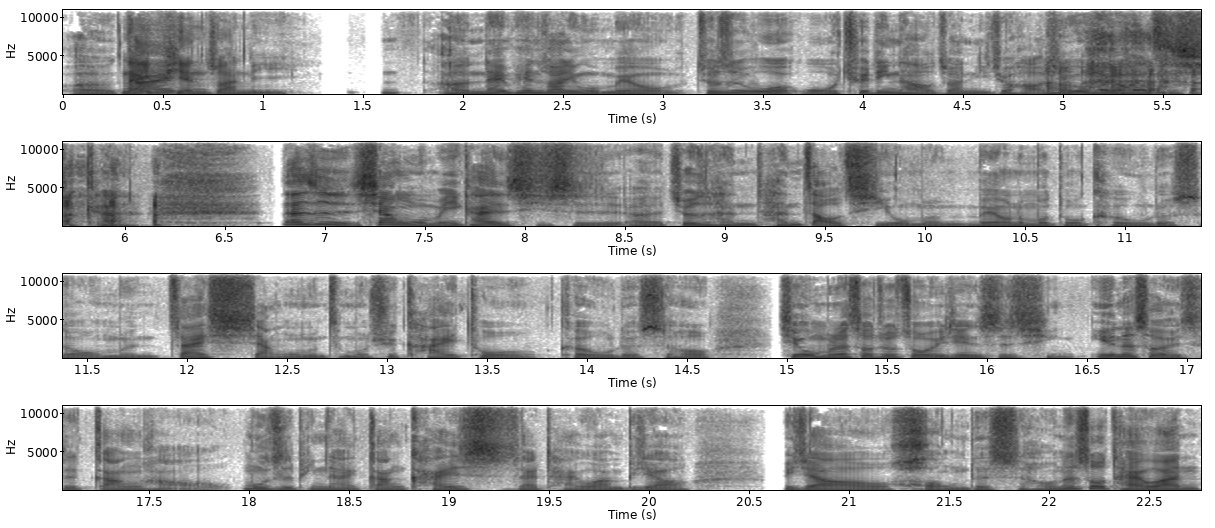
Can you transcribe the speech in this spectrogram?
呃，那一篇专利，呃那篇专利我没有，就是我我确定它有专利就好，其实我没有很仔细看。但是像我们一开始其实呃就是很很早期，我们没有那么多客户的时候，我们在想我们怎么去开拓客户的时候，其实我们那时候就做了一件事情，因为那时候也是刚好募资平台刚开始在台湾比较比较红的时候，那时候台湾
